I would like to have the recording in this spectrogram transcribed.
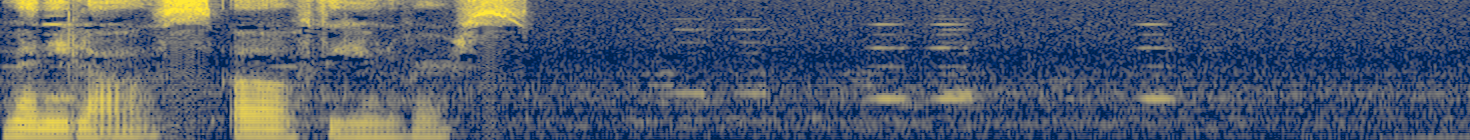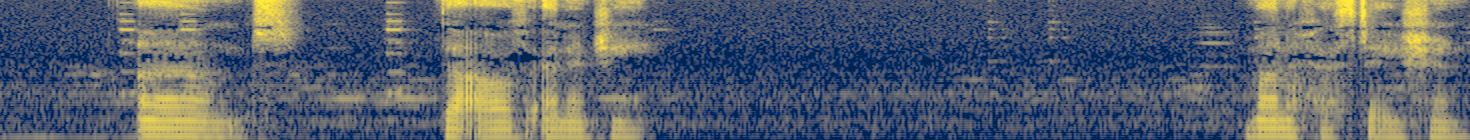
many laws of the universe. And that of energy, manifestation,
